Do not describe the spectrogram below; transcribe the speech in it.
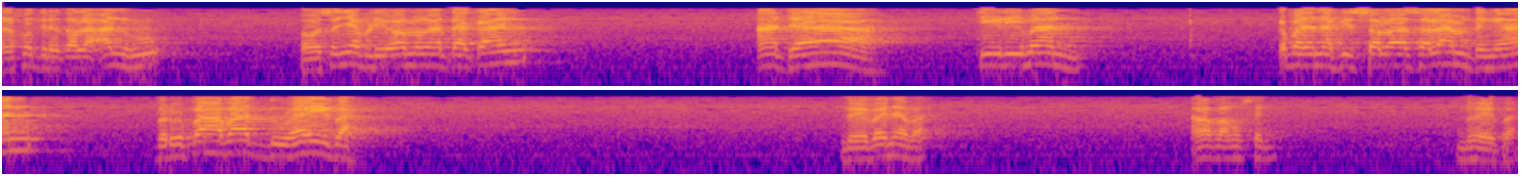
Al-Khudri radhiyallahu anhu bahwasanya beliau mengatakan ada kiriman kepada Nabi sallallahu alaihi wasallam dengan berupa apa? Duhaibah. Duhaibah ini apa? Apa Pak Musin? Duhaibah.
